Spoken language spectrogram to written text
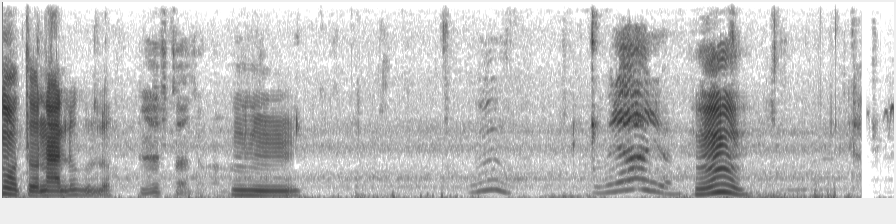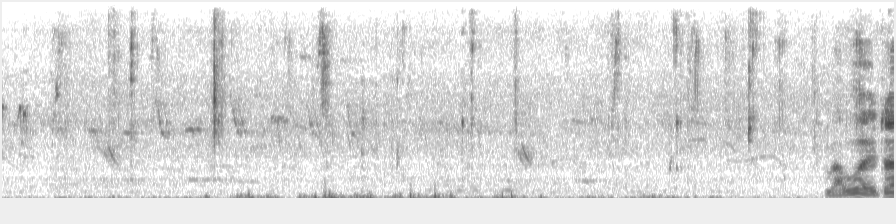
মতন আলুগুলো। টেস্ট হুম। হুম বাবু এটা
